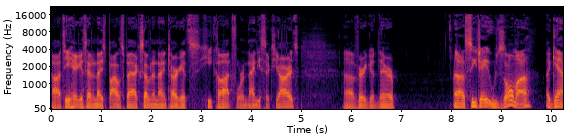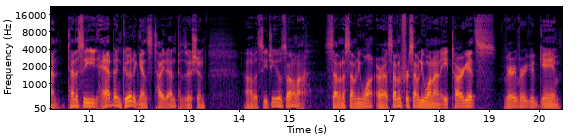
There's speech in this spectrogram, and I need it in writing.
Uh, Tee Higgins had a nice bounce back, seven to nine targets. He caught for 96 yards. Uh, very good there. Uh, CJ Uzomah, again, Tennessee had been good against tight end position, uh, but CJ Uzomah, seven to 71, or uh, seven for 71 on eight targets. Very, very good game.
